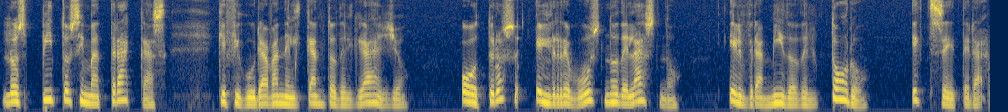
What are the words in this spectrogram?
los pitos y matracas, que figuraban el canto del gallo, otros el rebuzno del asno, el bramido del toro, etc.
